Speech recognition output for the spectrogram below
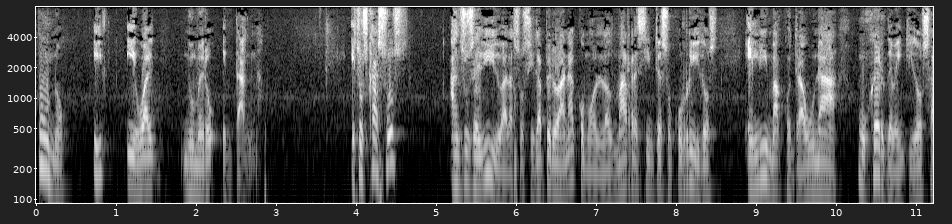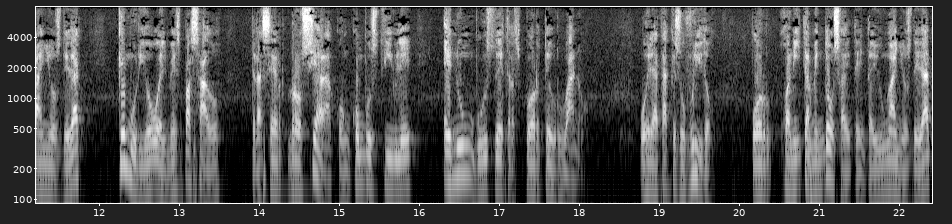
Puno y igual número en Tacna. Estos casos han sucedido a la sociedad peruana como los más recientes ocurridos en Lima contra una mujer de 22 años de edad que murió el mes pasado tras ser rociada con combustible en un bus de transporte urbano, o el ataque sufrido por Juanita Mendoza de 31 años de edad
